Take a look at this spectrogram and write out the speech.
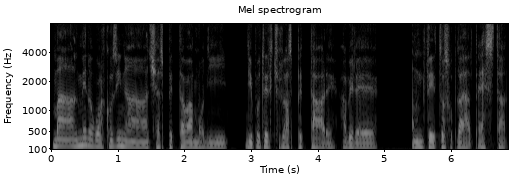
ma almeno qualcosina ci aspettavamo di, di potercelo aspettare, avere un tetto sopra la testa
